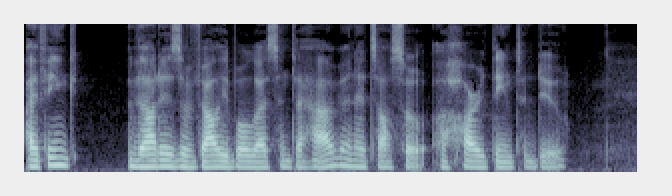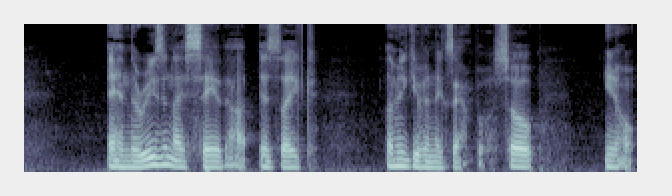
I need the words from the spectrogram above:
I think that is a valuable lesson to have, and it's also a hard thing to do. And the reason I say that is like, let me give an example. So, you know,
